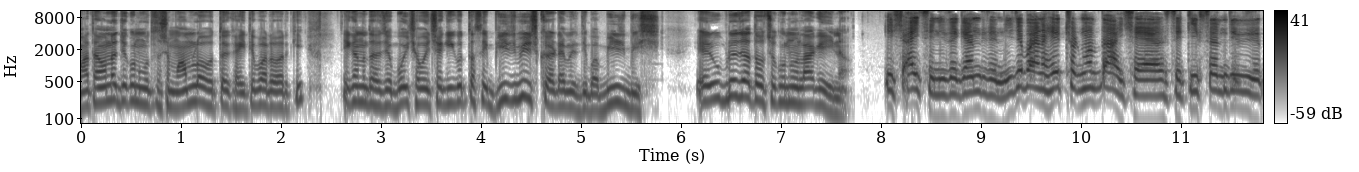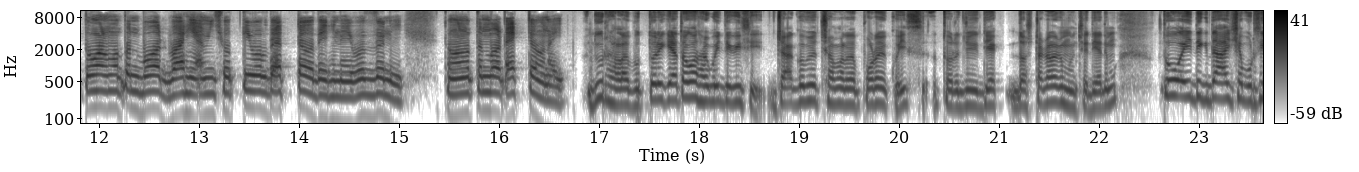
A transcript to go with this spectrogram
মাথায় মামলা যে কোনো মতো মামলা হতে খাইতে পারো আর কি। এখানে দেখা যাচ্ছে বৈশা বৈশা কী করতেছে? বিষ বিষ করে ড্যামেজ দিবা বিষ বিষ এর উপরে যাতে হচ্ছে কোনো লাগেই না। আইছে নিজে জ্ঞান দিতে নিজে পারে না হেডশট আইছে আসছে তোমার মতন বট ভাই আমি সত্যি বলতে একটাও দেখি নাই তোমার মতন বট একটাও নাই। দূর হালাবো তোর কি এত কথা কইতে গেছি যা হচ্ছে আমার পরে কইস, তোর যদি দেখ, দশ টাকা লাগে হচ্ছে দিয়ে দেবো তো এই দিক দিয়ে আইসা পড়ছি,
